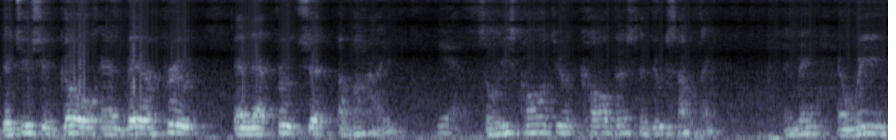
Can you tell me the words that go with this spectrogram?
that you should go and bear fruit, and that fruit should abide." Yes. So He's called you, called us to do something. Amen. And we,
